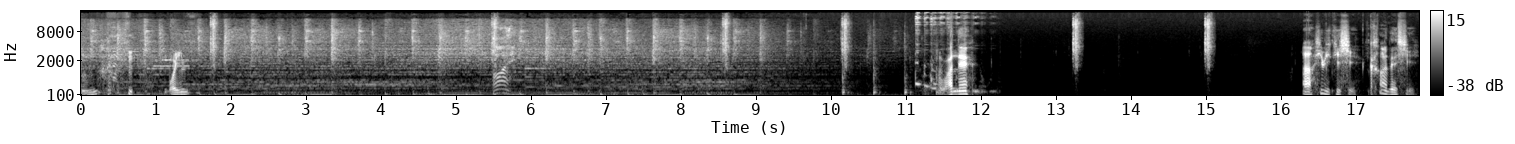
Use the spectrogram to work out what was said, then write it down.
응? 뭐임? おい 왔네. 아, 히비키 씨, 카나데 씨.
